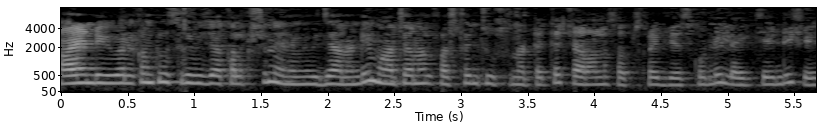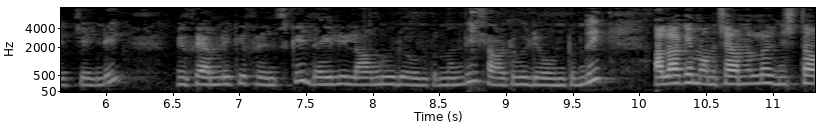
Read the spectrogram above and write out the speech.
హాయ్ అండి welcome to Shri Vijaya collection. నేను విజయానండి మా ఛానల్ ఫస్ట్ టైం చూస్తున్నట్టయితే ఛానల్ సబ్స్క్రైబ్ చేసుకోండి లైక్ చేయండి షేర్ చేయండి. మీ ఫ్యామిలీకి ఫ్రెండ్స్కి డైలీ లాంగ్ వీడియో ఉంటుందండి షార్ట్ వీడియో ఉంటుంది. అలాగే మన ఛానల్లో ఇన్స్టా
